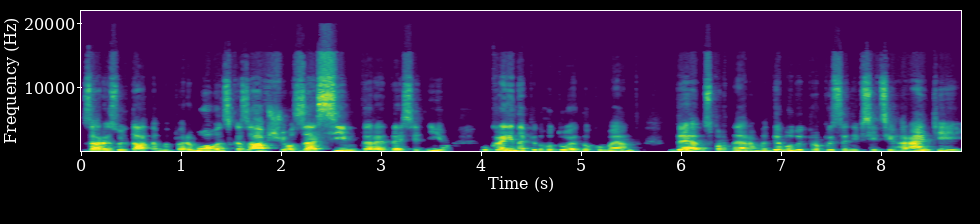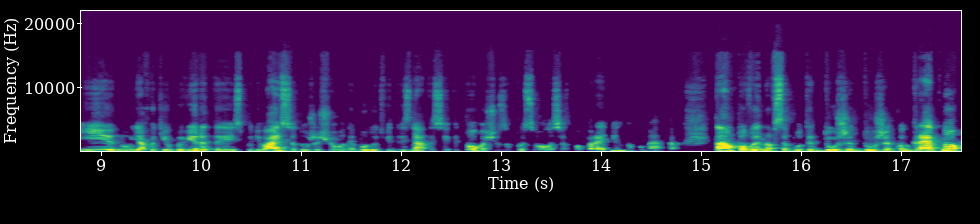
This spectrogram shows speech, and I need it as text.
за результатами перемовин, сказав, що за 7-10 днів Україна підготує документ, де з партнерами, де будуть прописані підписані всі ці гарантії, і ну я хотів би вірити і сподіваюся дуже, що вони будуть відрізнятися від того, що записувалося в попередніх документах. Там повинно все бути дуже дуже конкретно,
